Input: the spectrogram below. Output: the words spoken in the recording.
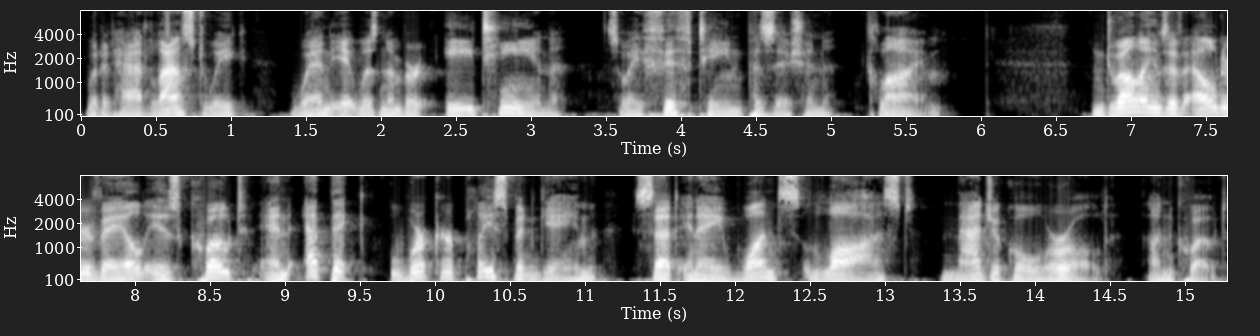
what it had last week when it was number 18, so a 15 position climb. Dwellings of Eldervale is, quote, an epic worker placement game set in a once lost magical world, unquote.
